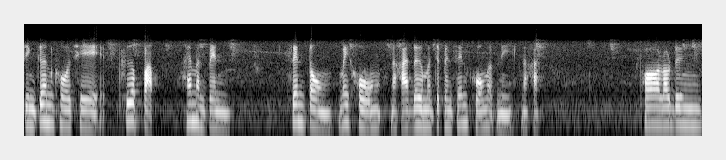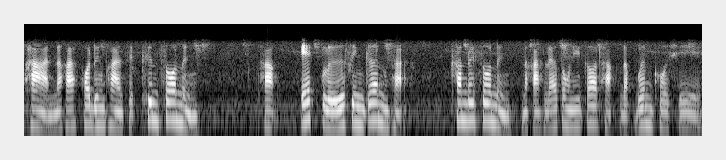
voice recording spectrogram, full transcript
single crochet เพื่อปรับให้มันเป็น เส้นตรงไม่โค้งนะคะ เดิมมันจะเป็นเส้นโค้งแบบนี้นะคะ พอเราดึงผ่านนะคะ พอดึงผ่านเสร็จขึ้นโซ่หนึ่งถัก x หรือซิงเกิลค่ะ ขั้นด้วยโซ่หนึ่งนะคะ แล้วตรงนี้ก็ถัก double crochet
